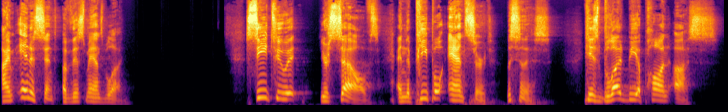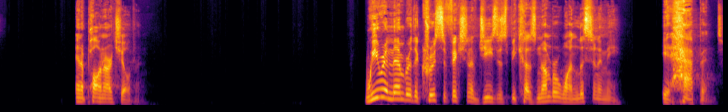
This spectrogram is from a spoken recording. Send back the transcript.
I am innocent of this man's blood. See to it yourselves. And the people answered, listen to this His blood be upon us and upon our children. We remember the crucifixion of Jesus because, number one, listen to me, it happened.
